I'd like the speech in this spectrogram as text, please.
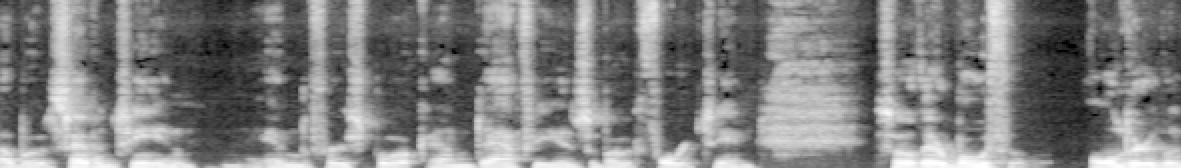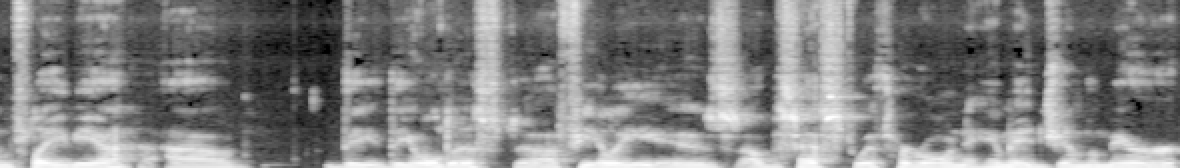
about 17 in the first book, and Daffy is about 14. So they're both older than Flavia. Uh, the the oldest, uh, Feely, is obsessed with her own image in the mirror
